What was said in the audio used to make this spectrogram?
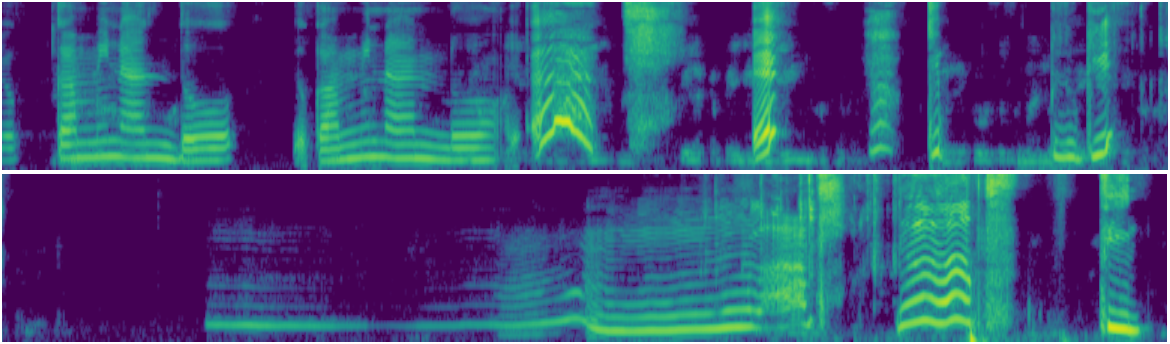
Yo caminando, yo caminando. ¡Ah! ¿Eh? ¿Qué? ¿Pero qué? Mm. Fin.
